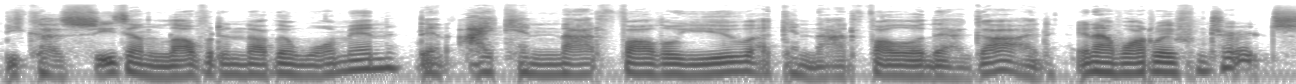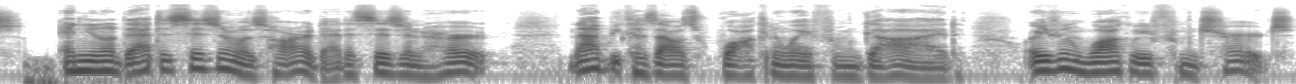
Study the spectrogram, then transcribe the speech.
because she's in love with another woman, then I cannot follow you. I cannot follow that God. And I walked away from church. And you know, that decision was hard. That decision hurt. Not because I was walking away from God or even walking away from church,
